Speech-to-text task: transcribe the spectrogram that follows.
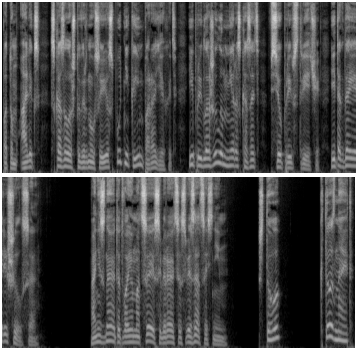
Потом Алекс сказала, что вернулся ее спутник, и им пора ехать, и предложила мне рассказать все при встрече, и тогда я решился. «Они знают о твоем отце и собираются связаться с ним». «Что? Кто знает?»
